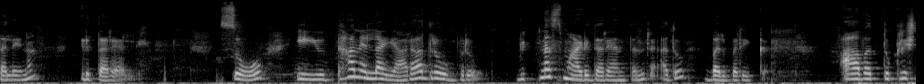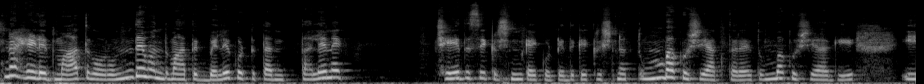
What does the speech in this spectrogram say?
ತಲೆನ ಇಡ್ತಾರೆ ಅಲ್ಲಿ. ಸೊ ಈ ಯುದ್ಧನೆಲ್ಲ ಯಾರಾದರೂ ಒಬ್ಬರು ವಿಟ್ನೆಸ್ ಮಾಡಿದ್ದಾರೆ ಅಂತಂದರೆ ಅದು ಬರ್ಬರಿಕ್. ಆವತ್ತು ಕೃಷ್ಣ ಹೇಳಿದ ಮಾತಿಗೆ ಅವ್ರು ಒಂದೇ ಒಂದು ಮಾತಿಗೆ ಬೆಲೆ ಕೊಟ್ಟು ತನ್ನ ತಲೆನೇ ಛೇದಿಸಿ ಕೃಷ್ಣನ ಕೈ ಕೊಟ್ಟಿದ್ದಕ್ಕೆ ಕೃಷ್ಣ ತುಂಬ ಖುಷಿ ಆಗ್ತಾರೆ. ತುಂಬ ಖುಷಿಯಾಗಿ ಈ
